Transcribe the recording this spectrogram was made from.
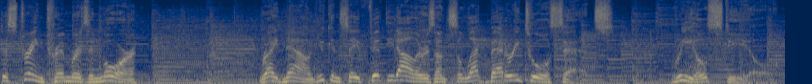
to string trimmers and more, right now you can save $50 on select battery tool sets. Real STIHL.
